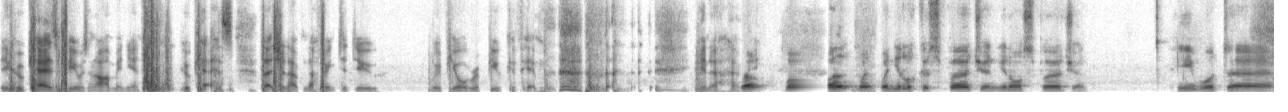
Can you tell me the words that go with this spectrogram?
who cares if he was an Arminian? Who cares? That should have nothing to do with your rebuke of him. you know. I mean, Well, well, Well, when, when you look at Spurgeon, you know Spurgeon, he would uh,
